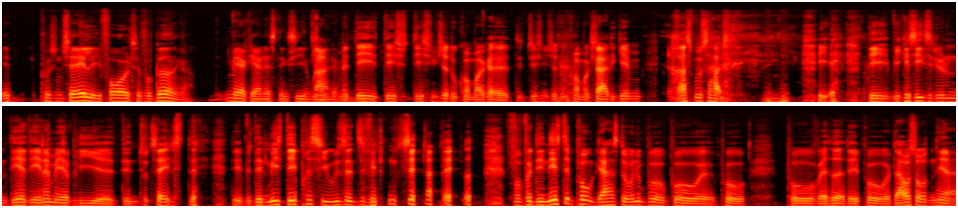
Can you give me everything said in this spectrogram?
et potentiale i forhold til forbedringer mere kan jeg næsten ikke sige omkring Nej, det. men det, det, det, synes jeg, du kommer, det, det synes jeg, du kommer klart igennem. Rasmus har det, ja, det, vi kan sige til lytterne, det her det ender med at blive øh, den totalt, det, den mest depressive udsendelse, vi nogensinde har lavet. For på det næste punkt, jeg har stående på, på, øh, på, på hvad hedder det, på dagsordenen her,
